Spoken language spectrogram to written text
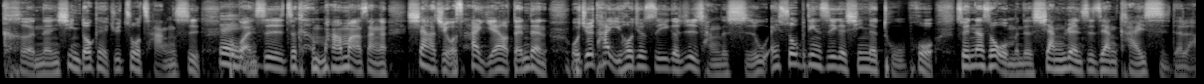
可能性都可以去做尝试。不管是这个妈妈桑啊下酒菜也好等等，我觉得它以后就是一个日常的食物，哎，说不定是一个新的突破。所以那时候我们的相认是这样开始的啦。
